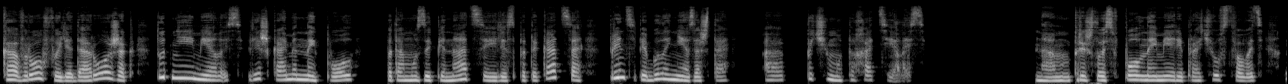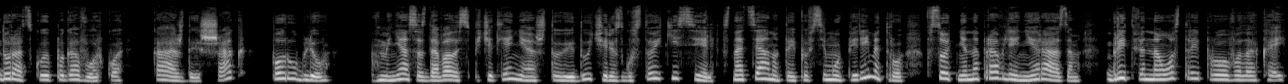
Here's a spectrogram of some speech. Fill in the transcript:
Ковров или дорожек тут не имелось, лишь каменный пол, потому запинаться или спотыкаться в принципе было не за что, а почему-то хотелось. Нам пришлось в полной мере прочувствовать дурацкую поговорку «каждый шаг по рублю». У меня создавалось впечатление, что иду через густой кисель с натянутой по всему периметру в сотни направлений разом, бритвенно-острой проволокой.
